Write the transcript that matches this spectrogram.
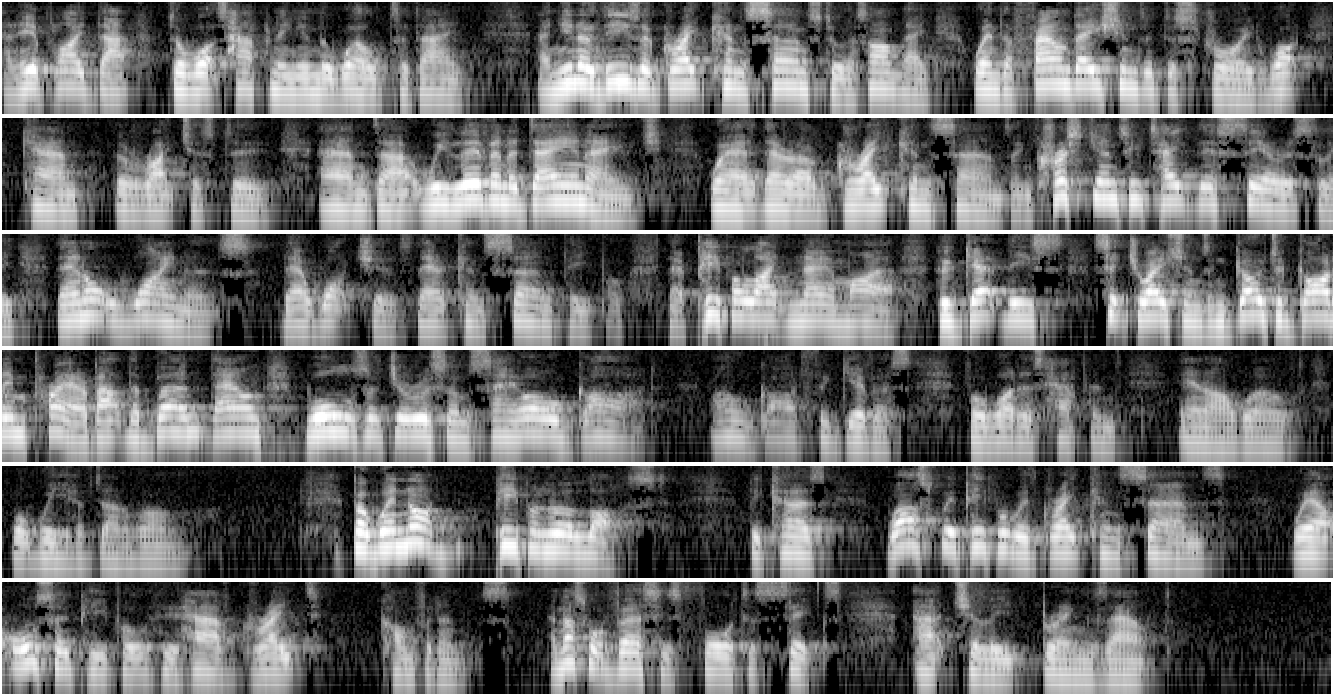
And he applied that to what's happening in the world today. And you know, these are great concerns to us, aren't they? When the foundations are destroyed, what can the righteous do? And uh, we live in a day and age where there are great concerns. And Christians who take this seriously, they're not whiners, they're watchers, they're concerned people. They're people like Nehemiah who get these situations and go to God in prayer about the burnt down walls of Jerusalem, say, Oh God, oh God, forgive us for what has happened in our world, what we have done wrong. But we're not people who are lost because whilst we're people with great concerns, we are also people who have great confidence. And that's what verses 4 to 6 actually brings out.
